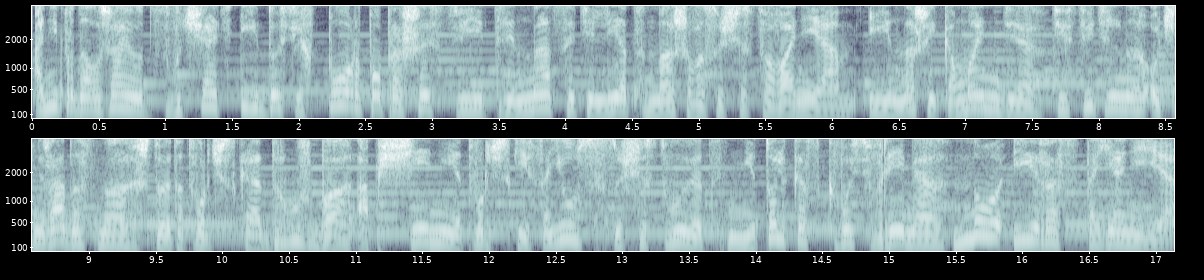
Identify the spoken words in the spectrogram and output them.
Они продолжают звучать и до сих пор по прошествии 13 лет нашего существования. И нашей команде действительно очень радостно, что эта творческая дружба, общение, творческий союз существует не только сквозь время, но и расстояние.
